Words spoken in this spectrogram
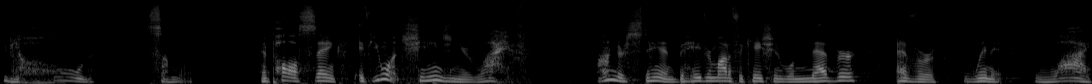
You behold someone. And Paul's saying if you want change in your life, understand behavior modification will never, ever win it. Why?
